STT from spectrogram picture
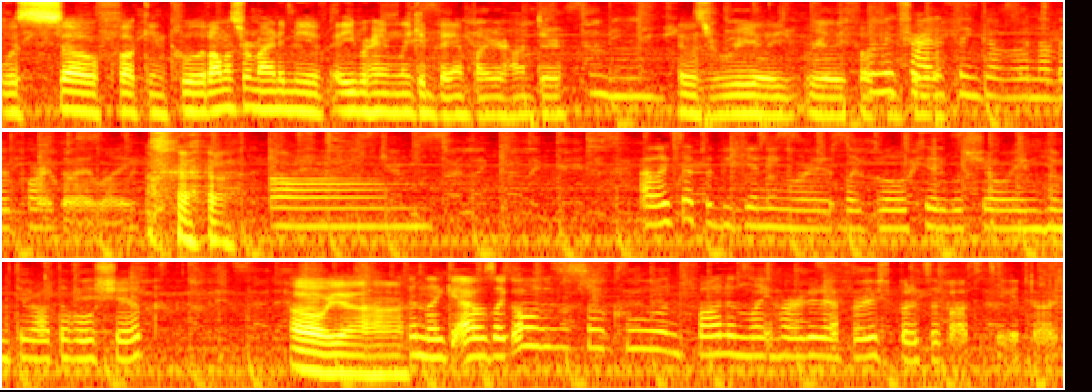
was so fucking cool. It almost reminded me of Abraham Lincoln Vampire Hunter. It was really, really fucking Let me try cool. to think of another part that I like. Um, I liked at the beginning where like the little kid was showing him throughout the whole ship, oh yeah, huh? and like I was like, oh, this is so cool and fun and lighthearted at first, but it's about to take a dark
